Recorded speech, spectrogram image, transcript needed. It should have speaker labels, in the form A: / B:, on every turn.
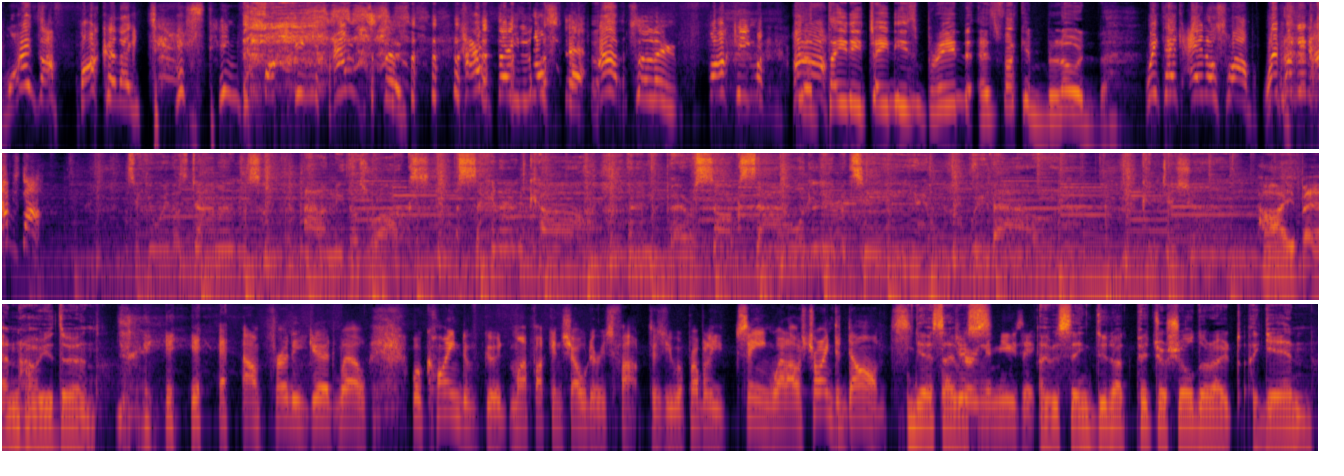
A: why the fuck are they testing fucking hamsters? Have they lost their absolute fucking mind?
B: Your
A: Ah,
B: tiny Chinese brain is fucking blown.
A: we take anal swab. We put in hamster.
C: Take away those diamonds, I don't need those rocks. A second-hand car and a new pair of socks. I want liberty without condition.
B: Hi Ben, how are you doing?
A: yeah, I'm pretty good. Well, well, kind of good. My fucking shoulder is fucked, as you were probably seeing while I was trying to dance
B: Yes, I
A: during
B: was.
A: the music.
B: I was saying, do not put your shoulder out again.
